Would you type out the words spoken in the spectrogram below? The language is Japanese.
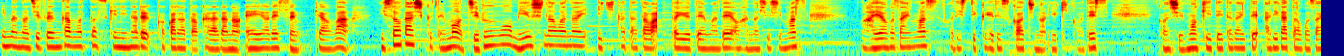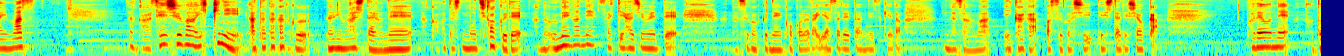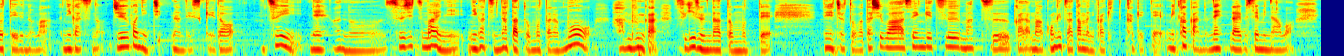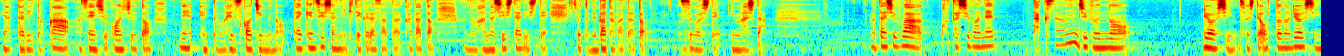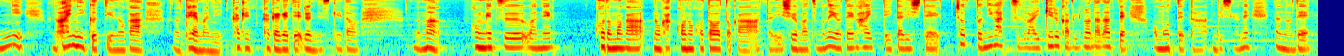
今の自分がもっと好きになる心と体の栄養レッスン。今日は忙しくても自分を見失わない生き方とはというテーマでお話しします。おはようございます。ホリスティックヘルスコーチのゆきこです。今週も聞いていただいてありがとうございます。なんか先週は一気に暖かくなりましたよね。なんか私も近くであの梅がね咲き始めてすごくね心が癒されたんですけど皆さんはいかがお過ごしでしたでしょうか？これをねあの撮っているのは2月の15日なんですけどついねあの数日前に2月になったと思ったらもう半分が過ぎるんだと思ってね、ちょっと私は先月末から、まあ、今月頭にかけかけて3日間のねライブセミナーをやったりとか、まあ、先週今週と,、ねえっとヘルスコーチングの体験セッションに来てくださった方とあの話したりしてちょっとねバタバタと過ごしていました。私は今年はねたくさん自分の両親そして夫の両親にあの会いに行くっていうのがあのテーマに掲げてるんですけどあのまあ今月はね子供がの学校のこととかあったり週末もね予定が入っていたりしてちょっと2月は行けるか微妙だなって思ってたんですよね。なので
